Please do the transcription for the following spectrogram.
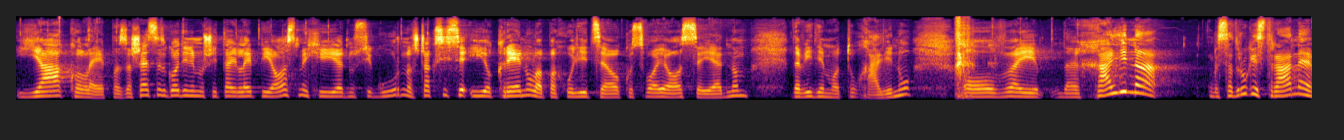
jako lepa. Za 16 godina imaš i taj lepi osmeh i jednu sigurnost. Čak si se i okrenula pahuljice oko svoje ose jednom, da vidimo tu haljinu. ovaj, da, haljina, sa druge strane,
